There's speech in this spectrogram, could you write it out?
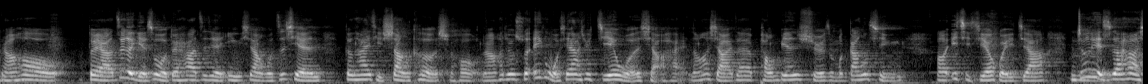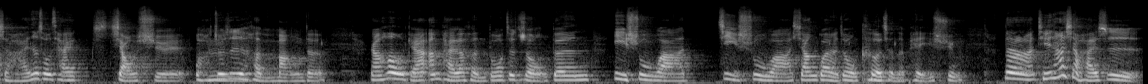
然后对啊，这个也是我对他之前印象。我之前跟他一起上课的时候，然后他就说：“哎，我现在去接我的小孩，然后小孩在旁边学什么钢琴，然后一起接回家。”你就可以知道他的小孩那时候才小学，哇，就是很忙的。然后给他安排了很多这种跟艺术啊、技术啊相关的这种课程的培训。那其实他小孩是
